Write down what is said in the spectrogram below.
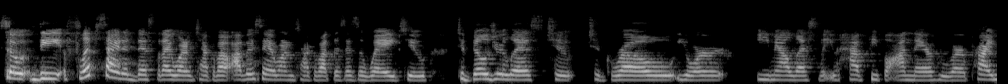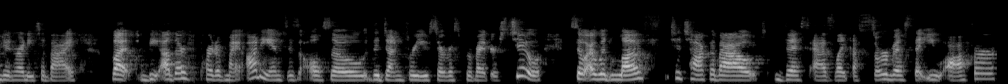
So the flip side of this that I want to talk about, obviously I want to talk about this as a way to to build your list, to to grow your email list that you have people on there who are primed and ready to buy. But the other part of my audience is also the done for you service providers too. So I would love to talk about this as like a service that you offer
